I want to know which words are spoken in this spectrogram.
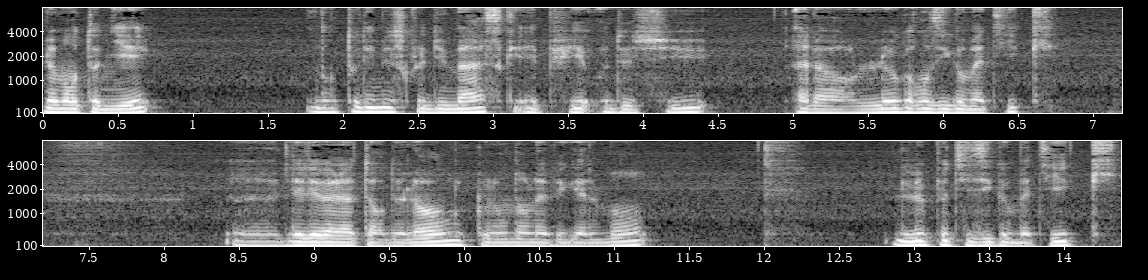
le mentonnier, donc tous les muscles du masque, et puis au-dessus, alors le grand zygomatique, euh, l'élévateur de l'angle que l'on enlève également, le petit zygomatique,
